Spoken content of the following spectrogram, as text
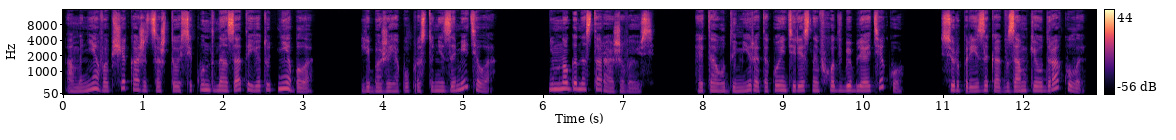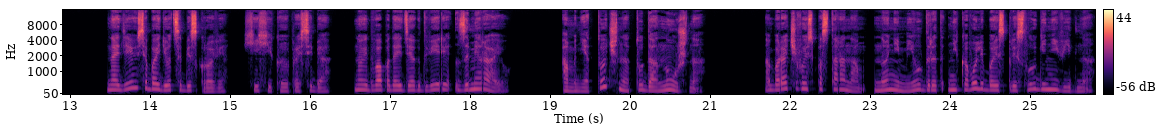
А мне вообще кажется, что секунду назад ее тут не было. Либо же я попросту не заметила. Немного настораживаюсь. Это у Демира такой интересный вход в библиотеку? Сюрпризы, как в замке у Дракулы? Надеюсь, обойдется без крови. Хихикаю про себя. Но едва подойдя к двери, замираю. А мне точно туда нужно? Оборачиваюсь по сторонам, но ни Милдред, ни кого-либо из прислуги не видно.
